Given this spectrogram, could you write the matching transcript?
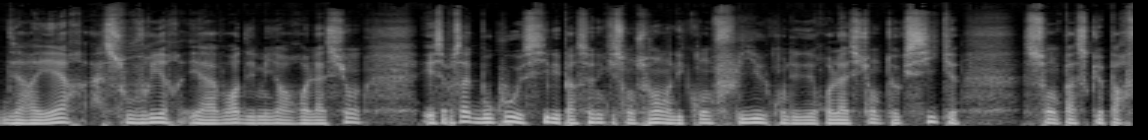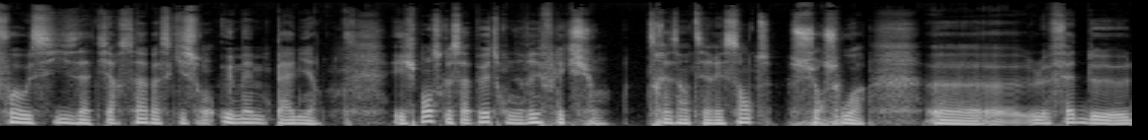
derrière à s'ouvrir et à avoir des meilleures relations. Et c'est pour ça que beaucoup aussi les personnes qui sont souvent dans les conflits ou qui ont des relations toxiques sont parce que parfois aussi ils attirent ça parce qu'ils sont eux-mêmes pas bien. Et je pense que ça peut être une réflexion très intéressante sur soi. Euh, le fait de,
